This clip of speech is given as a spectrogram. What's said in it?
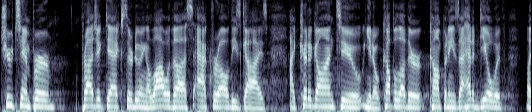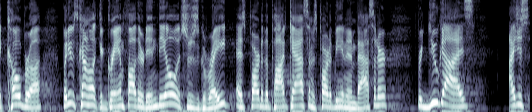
True Temper, Project X, they're doing a lot with us, ACCRA, all these guys. I could have gone to, you know, a couple other companies. I had a deal with like Cobra, but he was kind of like a grandfathered in deal, which was great as part of the podcast and as part of being an ambassador. For you guys, I just,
